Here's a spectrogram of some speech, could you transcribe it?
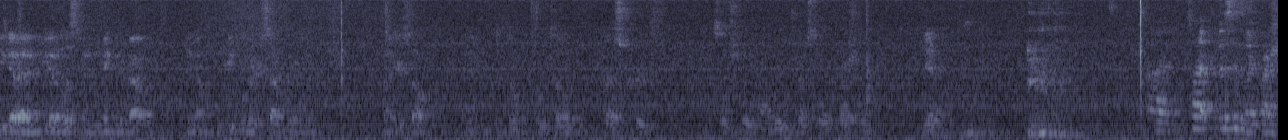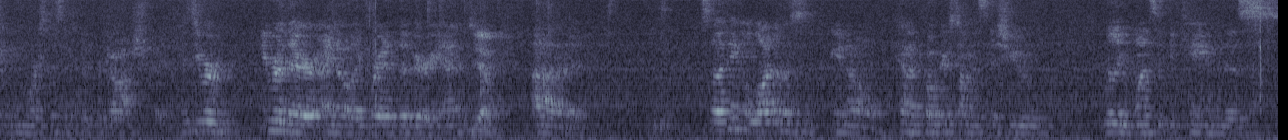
you gotta you gotta listen and make it about you know the people who are suffering, not yourself. And don't, don't tell press crew essentially how to address their oppression. Yeah. Uh, so I- this is a question more specifically for Josh, but, because you were, you were there, I know, like, right at the very end. Yeah. Uh, So I think a lot of us, you know, kind of focused on this issue really once it became this,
